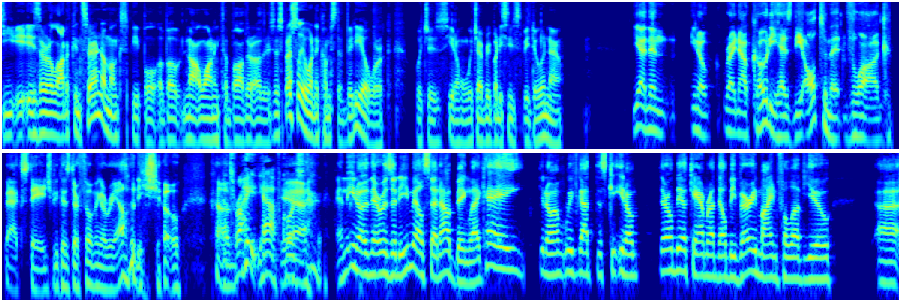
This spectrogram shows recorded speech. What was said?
you, is there a lot of concern amongst people about not wanting to bother others, especially when it comes to video work, which is you know which everybody seems to be doing now? Yeah, and then you know, right now Cody has the ultimate vlog backstage because they're filming a reality show. Um, That's right. Yeah, of course. Yeah. And you know, there was an email sent out being like, "Hey, you know, we've got this. You know, there'll be a camera. They'll be very mindful of you." Uh,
